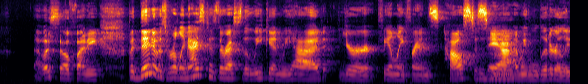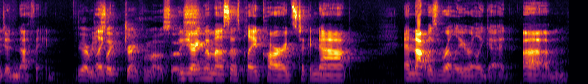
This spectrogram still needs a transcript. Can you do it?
that was so funny. But then it was really nice because the rest of the weekend we had your family friend's house to stay at, and we literally did nothing. yeah, we just like- like drank mimosas. We drank mimosas, played cards, took a nap, and that was really, really good. Um,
